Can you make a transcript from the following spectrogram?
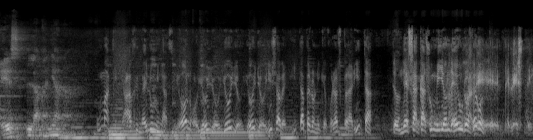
Es la mañana. Un maquillaje, una iluminación. Oye, oye, oye, oye, oye, Isabelita, pero ni que fueras clarita. ¿De dónde sacas un millón de euros de golpe? del este.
